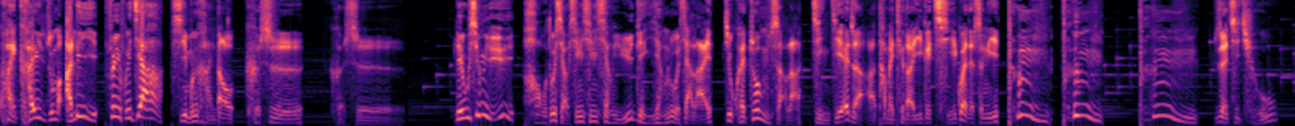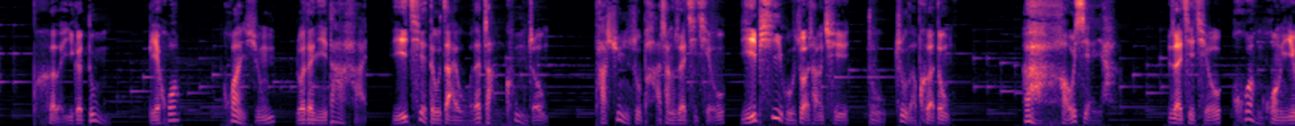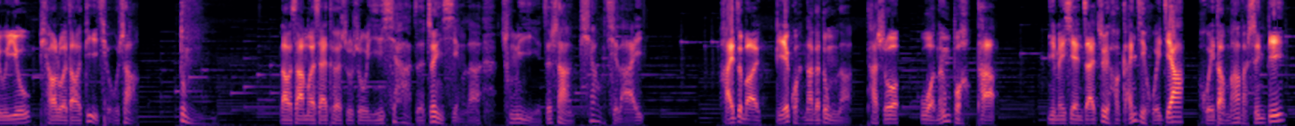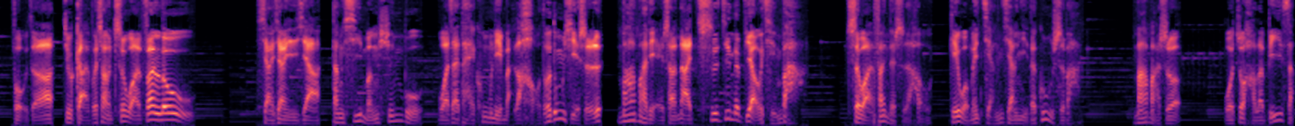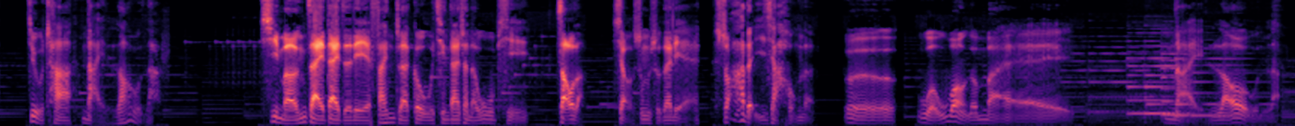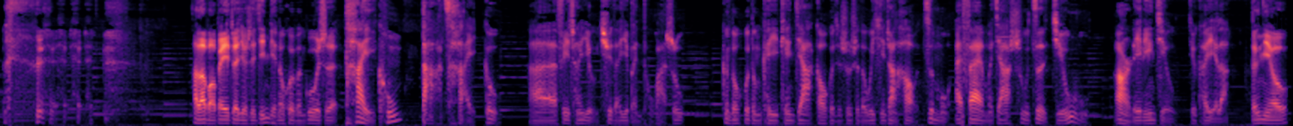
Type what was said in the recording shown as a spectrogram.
快开足马力飞回家！西蒙喊道。可是，可是，流星雨，好多小星星像雨点一样落下来，就快撞上了。紧接着，他们听到一个奇怪的声音：砰砰砰！热气球破了一个洞。别慌，浣熊罗德尼大喊：“一切都在我的掌控中。”他迅速爬上热气球，一屁股坐上去，堵住了破洞。啊，好险呀！热气球晃晃悠悠飘落到地球上，咚！老萨莫塞特叔叔一下子震醒了，从椅子上跳起来。孩子们，别管那个洞了，他说：“我能补好它。你们现在最好赶紧回家，回到妈妈身边，否则就赶不上吃晚饭喽。”想象一下，当西蒙宣布我在太空里买了好多东西时，妈妈脸上那吃惊的表情吧。吃晚饭的时候，给我们讲讲你的故事吧。妈妈说：“我做好了披萨，就差奶酪了。”西蒙在袋子里翻着购物清单上的物品，糟了，小松鼠的脸唰的一下红了。呃，我忘了买。奶酪了，好了，宝贝，这就是今天的绘本故事《太空大采购》。呃，非常有趣的一本图画书。更多互动可以添加高个子叔叔的微信账号，字母 FM 加数字九五二零零九就可以了，等你哦。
